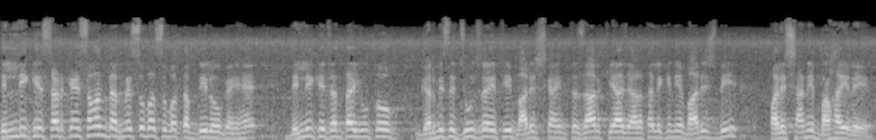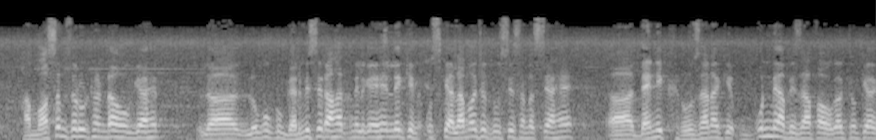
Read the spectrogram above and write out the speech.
दिल्ली की सड़कें समंदर में सुबह सुबह तब्दील हो गए हैं। दिल्ली की जनता यूँ तो गर्मी से जूझ रही थी, बारिश का इंतज़ार किया जा रहा था, लेकिन ये बारिश भी परेशानी बढ़ा ही रही है। हाँ मौसम ज़रूर ठंडा हो गया है। लोगों को गर्मी से राहत मिल गई है लेकिन उसके अलावा जो दूसरी समस्या है दैनिक रोज़ाना की उनमें अब इजाफा होगा क्योंकि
